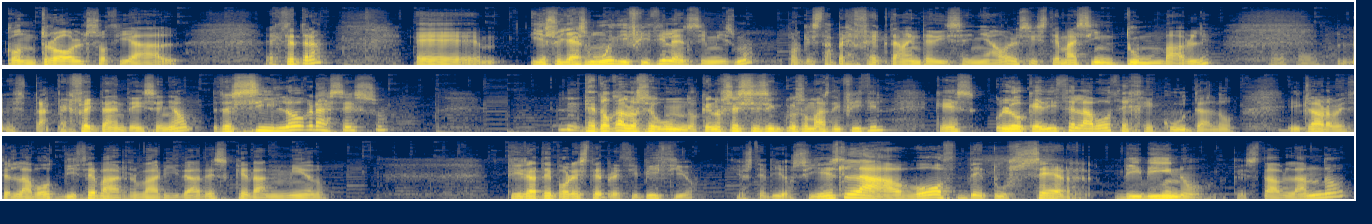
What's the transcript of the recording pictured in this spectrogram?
control social, etc. Eh, y eso ya es muy difícil en sí mismo, porque está perfectamente diseñado, el sistema es intumbable, está perfectamente diseñado. Entonces, si logras eso, te toca lo segundo, que no sé si es incluso más difícil, que es lo que dice la voz, ejecútalo. Y claro, a veces la voz dice barbaridades que dan miedo. Tírate por este precipicio. Y hostia, tío, si es la voz de tu ser divino que está hablando,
